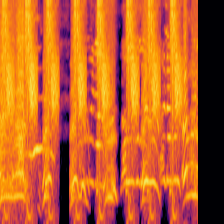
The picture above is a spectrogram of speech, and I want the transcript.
এই, নে,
